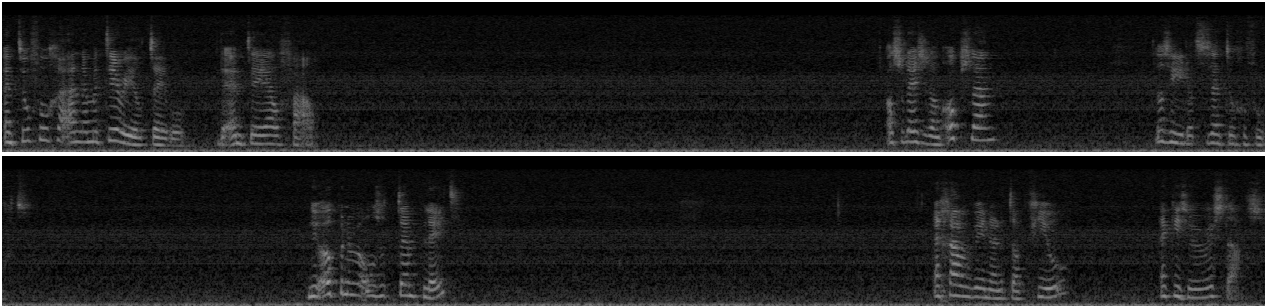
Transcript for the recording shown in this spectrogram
en toevoegen aan de Material Table, de MTL file. Als we deze dan opslaan, dan zie je dat ze zijn toegevoegd. Nu openen we onze template en gaan we weer naar de tab View en kiezen we weer Styles.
